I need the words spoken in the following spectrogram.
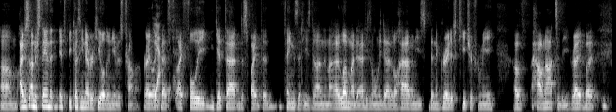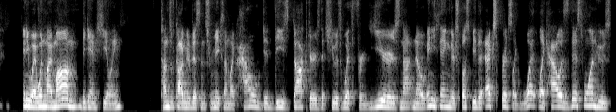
um, I just understand that it's because he never healed any of his trauma, right? Like yeah. that's I fully get that, despite the things that he's done. And I, I love my dad. He's the only dad that I'll have, and he's been the greatest teacher for me of how not to be, right? But mm-hmm. anyway, when my mom began healing, tons of cognitive dissonance for me because I'm like, how did these doctors that she was with for years not know anything? They're supposed to be the experts. Like, what? Like, how is this one who's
